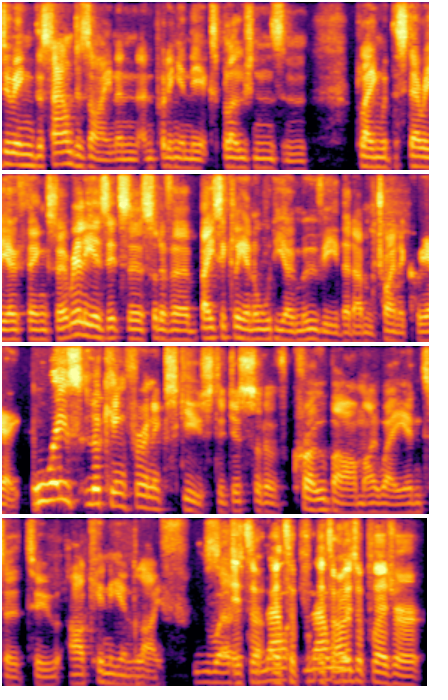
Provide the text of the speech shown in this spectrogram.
doing the sound design and and putting in the explosions and playing with the stereo thing so it really is it's a sort of a basically an audio movie that i'm trying to create always looking for an excuse to just sort of crowbar my way into to arkinian life it's a now, it's a it's always a pleasure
